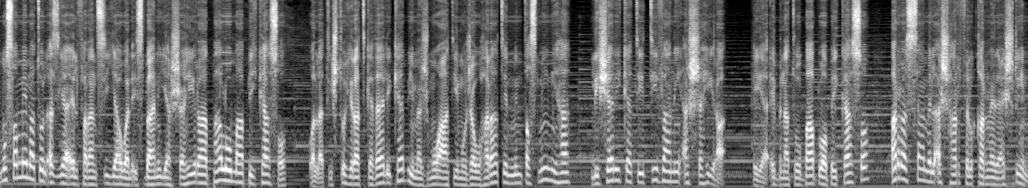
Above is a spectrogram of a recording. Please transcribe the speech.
مصممة الأزياء الفرنسية والإسبانية الشهيرة بالوما بيكاسو والتي اشتهرت كذلك بمجموعة مجوهرات من تصميمها لشركة تيفاني الشهيرة. هي ابنة بابلو بيكاسو الرسام الأشهر في القرن العشرين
